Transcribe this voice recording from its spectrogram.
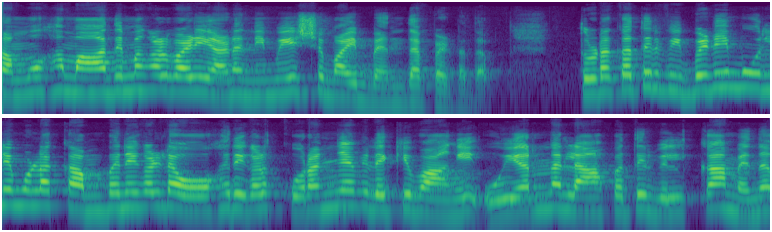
സമൂഹ മാധ്യമങ്ങൾ വഴിയാണ് നിമേഷുമായി ബന്ധപ്പെട്ടത്. തുടക്കത്തിൽ വിപണി മൂല്യമുള്ള കമ്പനികളുടെ ഓഹരികൾ കുറഞ്ഞ വിലയ്ക്ക് വാങ്ങി ഉയർന്ന ലാഭത്തിൽ വിൽക്കാമെന്ന്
